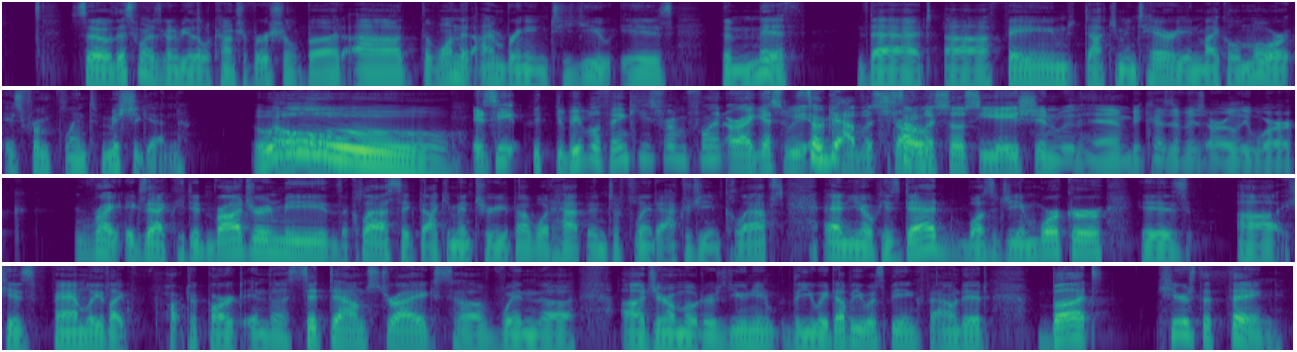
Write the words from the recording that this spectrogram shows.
So this one is going to be a little controversial, but uh, the one that I'm bringing to you is the myth that uh, famed documentarian Michael Moore is from Flint, Michigan. ooh Oh. Is he do people think he's from Flint or I guess we So, yeah, have a strong so- association with him because of his early work. Right, exactly. He did Roger and Me, the classic documentary about what happened to Flint after GM collapsed. And you know, his dad was a GM worker. His uh, his family like p- took part in the sit down strikes of when the uh, General Motors Union, the UAW, was being founded. But here's the thing:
